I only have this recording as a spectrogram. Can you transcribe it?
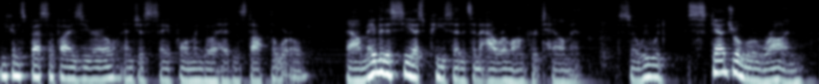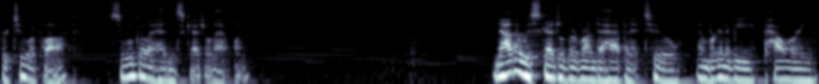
you can specify zero and just say Foreman, go ahead and stop the world. Now, maybe the CSP said it's an hour long curtailment. So we would schedule a run for 2 o'clock. So we'll go ahead and schedule that one. Now that we've scheduled the run to happen at 2, and we're going to be powering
